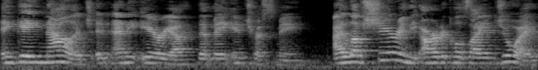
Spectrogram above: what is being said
and gain knowledge in any area that may interest me. I love sharing the articles I enjoy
